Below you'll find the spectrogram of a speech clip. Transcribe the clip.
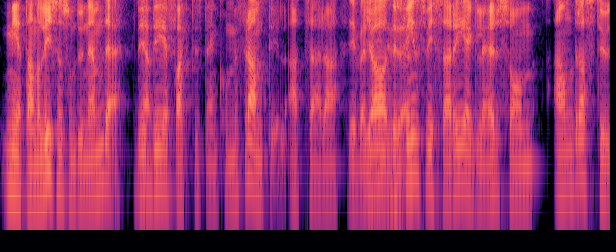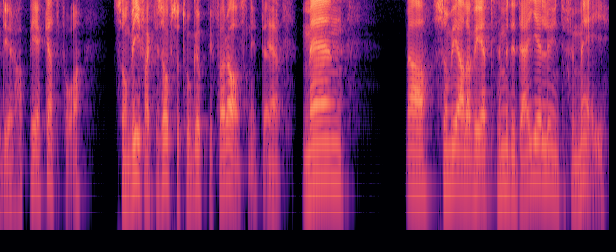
metaanalysen som du nämnde. Det är Ja. det faktiskt den kommer fram till. Att så här, det ja, det finns vissa regler som andra studier har pekat på. Som vi faktiskt också tog upp i förra avsnittet. Men ja, som vi alla vet, nej, men det där gäller ju inte för mig.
